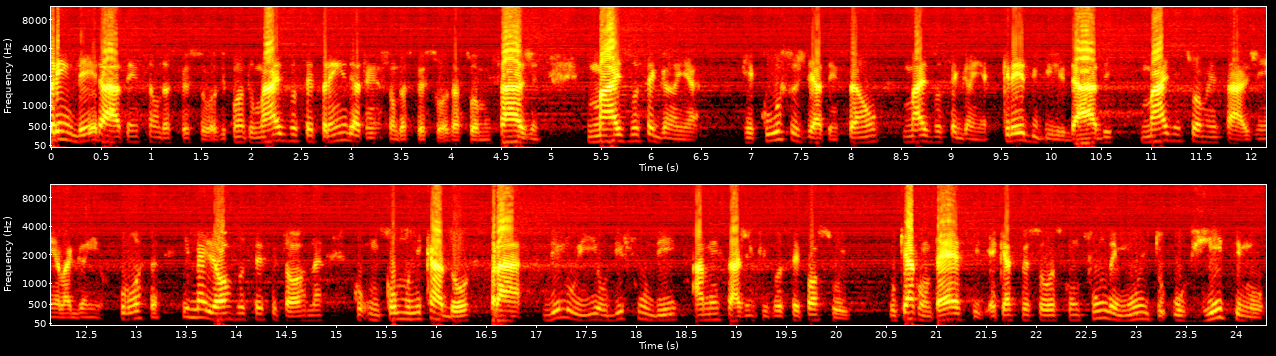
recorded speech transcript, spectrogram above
prender a atenção das pessoas. E quanto mais você prende a atenção das pessoas à sua mensagem, mais você ganha recursos de atenção, mais você ganha credibilidade, mais a sua mensagem ela ganha força e melhor você se torna um comunicador para diluir ou difundir a mensagem que você possui. O que acontece é que as pessoas confundem muito o ritmo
